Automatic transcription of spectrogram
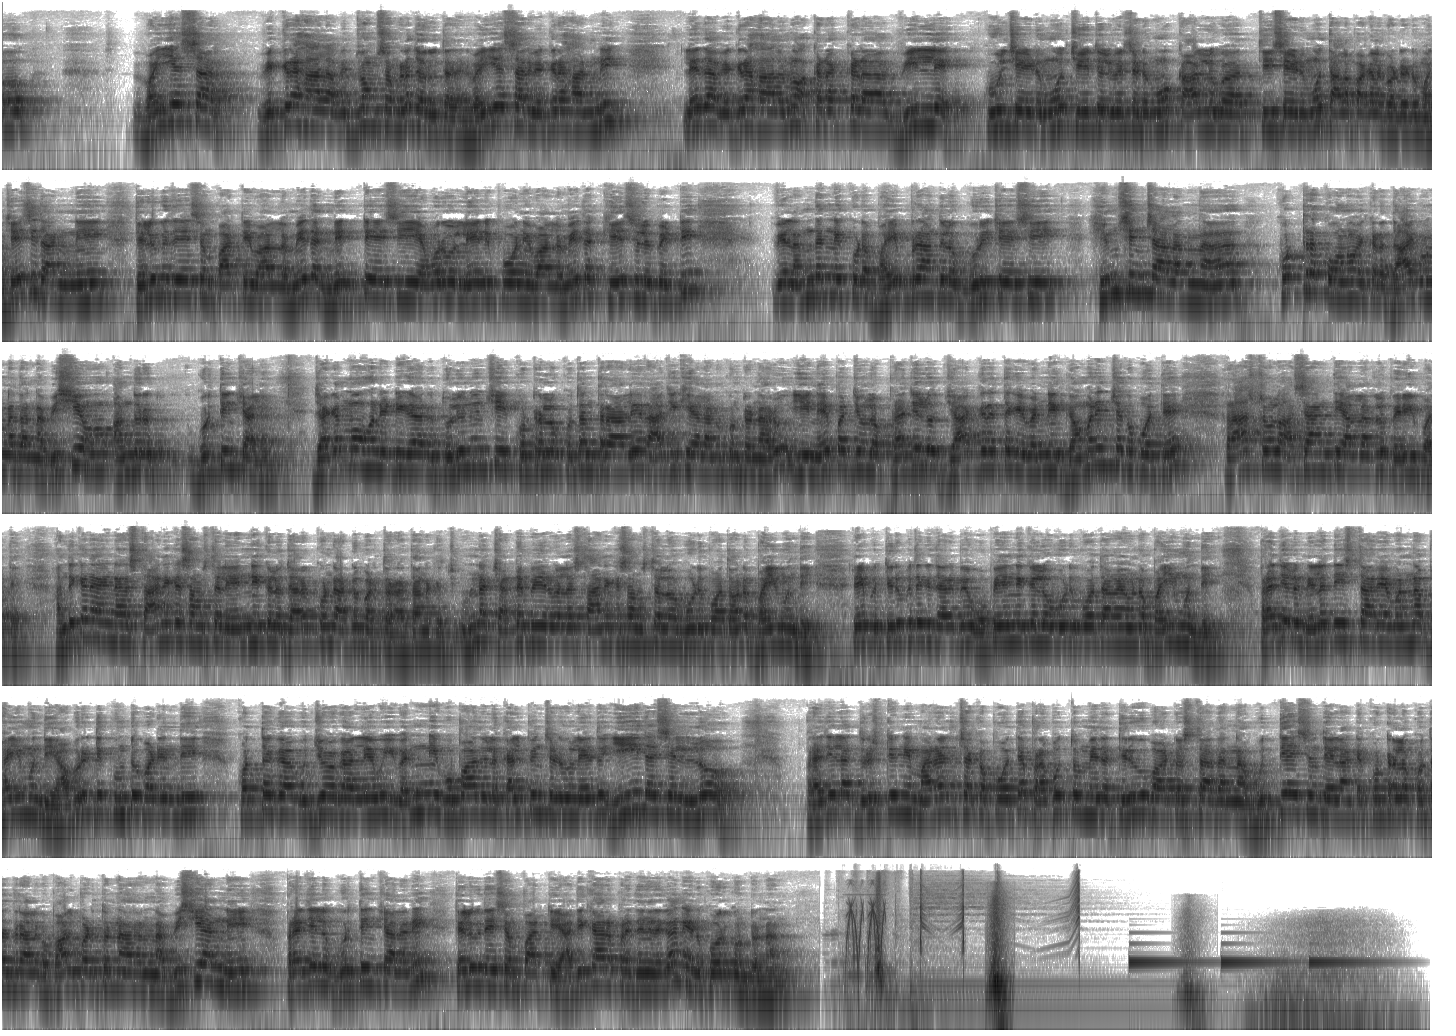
వైఎస్ఆర్ విగ్రహాల విధ్వంసం కూడా జరుగుతుందండి. వైఎస్ఆర్ విగ్రహాన్ని లేదా విగ్రహాలను అక్కడక్కడ వీళ్ళే కూల్చేయడము చేతులు విరచడము కాళ్ళు తీసేయడము తల పగలగొట్టడము చేసి దాన్ని తెలుగుదేశం పార్టీ వాళ్ళ మీద నెట్టేసి ఎవరూ లేనిపోని వాళ్ళ మీద కేసులు పెట్టి వీళ్ళందరినీ కూడా భయభ్రాంతులకు గురి చేసి హింసించాలన్న కుట్ర కోణం ఇక్కడ దాగి ఉన్నదన్న విషయం అందరూ గుర్తించాలి. జగన్మోహన్ రెడ్డి గారు తొలి నుంచి కుట్రలు కుతంత్రాలే రాజకీయాలు అనుకుంటున్నారు. ఈ నేపథ్యంలో ప్రజలు జాగ్రత్తగా ఇవన్నీ గమనించకపోతే రాష్ట్రంలో అశాంతి అల్లర్లు పెరిగిపోతాయి. అందుకని ఆయన స్థానిక సంస్థల ఎన్నికలు జరగకుండా అడ్డుపడుతున్నారు. తనకు ఉన్న చెడ్డ పేరు వల్ల స్థానిక సంస్థల్లో ఊడిపోతామని భయం ఉంది. రేపు తిరుపతికి జరిపే ఉప ఎన్నికల్లో ఊడిపోతామేమన్న భయం ఉంది. ప్రజలు అన్న భయం ఉంది. అభివృద్ధి కుంటుపడింది. కొత్తగా ఉద్యోగాలు లేవు. ఇవన్నీ ఉపాధులు కల్పించడం లేదు. ఈ దశల్లో ప్రజల దృష్టిని మరల్చకపోతే ప్రభుత్వం మీద తిరుగుబాటు వస్తుందన్న ఉద్దేశంతో ఇలాంటి కుట్రల కుతంత్రాలకు పాల్పడుతున్నారన్న విషయాన్ని ప్రజలు గుర్తించాలని తెలుగుదేశం పార్టీ అధికార ప్రతినిధిగా నేను కోరుకుంటున్నాను.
